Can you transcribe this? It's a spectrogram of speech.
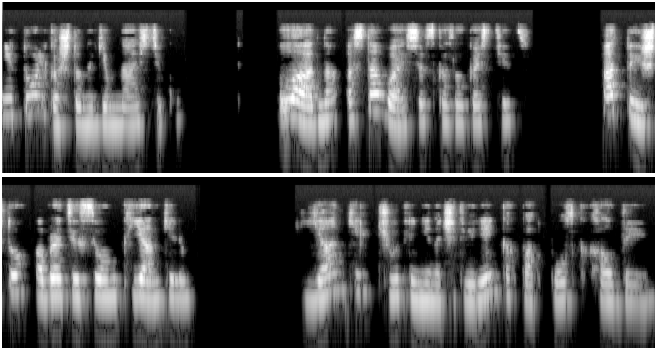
не только что на гимнастику». «Ладно, оставайся», — сказал Костец. «А ты что?» — обратился он к Янкелю. Янкель чуть ли не на четвереньках подполз к халдею.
